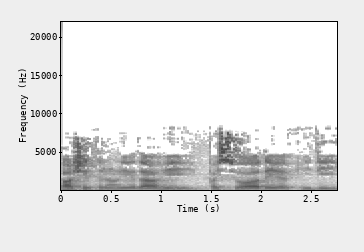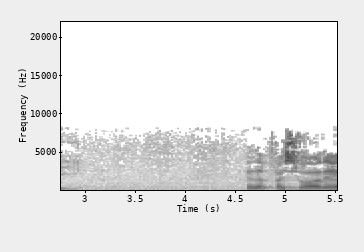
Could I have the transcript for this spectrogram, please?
ഭാഷ്യത്തിലാണ് യഥാഹി പശ്വാദയ ഇതി. പശുവാദയ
